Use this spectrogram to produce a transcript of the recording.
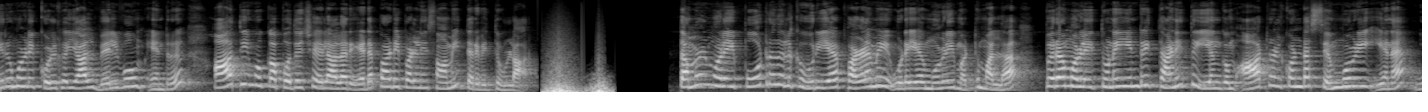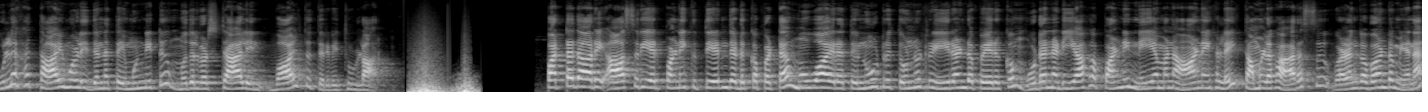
இருமொழிக் கொள்கையால் வெல்வோம் என்று அதிமுக பொதுச் செயலாளர் எடப்பாடி பழனிசாமி தெரிவித்துள்ளார். தமிழ் மொழி போற்றுதலுக்கு உரிய பழமை உடைய மொழி மட்டுமல்ல பிறமொழி துணையின்றி தனித்து இயங்கும் ஆற்றல் கொண்ட செம்மொழி என உலக தாய்மொழி தினத்தை முன்னிட்டு முதல்வர் ஸ்டாலின் வாழ்த்து தெரிவித்துள்ளார். பட்டதாரி ஆசிரியர் பணிக்கு தேர்ந்தெடுக்கப்பட்ட மூவாயிரத்து நூற்று தொன்னூற்றி இரண்டு பேருக்கும் உடனடியாக பணி நியமன ஆணைகளை தமிழக அரசு வழங்க வேண்டும் என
